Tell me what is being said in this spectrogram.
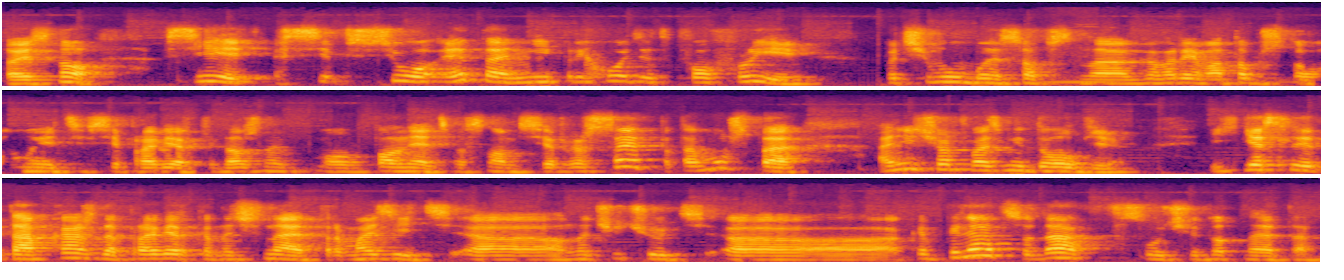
То есть, ну, все, все, все это не приходит for free. Почему мы, собственно, говорим о том, что мы эти все проверки должны выполнять в основном сервер-сайт? Потому что они, черт возьми, долгие. Если там каждая проверка начинает тормозить э, на чуть-чуть э, компиляцию, да, в случае .NET,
